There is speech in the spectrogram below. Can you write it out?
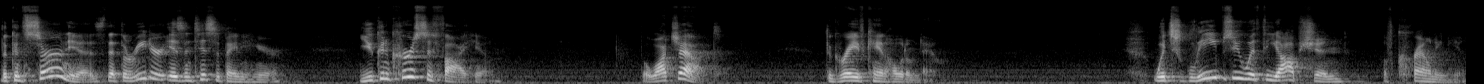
The concern is that the reader is anticipating here you can crucify him, but watch out. The grave can't hold him down. Which leaves you with the option of crowning him.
